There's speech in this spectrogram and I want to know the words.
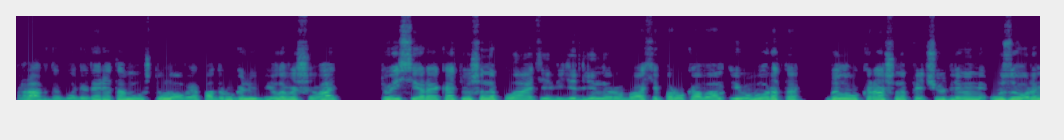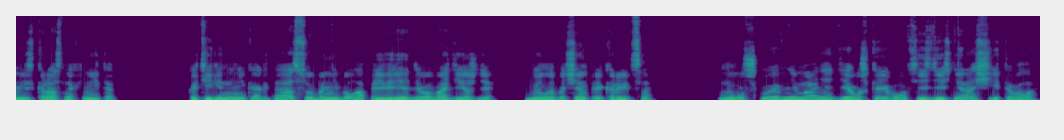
Правда, благодаря тому, что новая подруга любила вышивать, то и серое Катюшино платье в виде длинной рубахи по рукавам и у ворота было украшено причудливыми узорами из красных ниток. Катерина никогда особо не была привередлива в одежде, было бы чем прикрыться. На мужское внимание девушка и вовсе здесь не рассчитывала,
